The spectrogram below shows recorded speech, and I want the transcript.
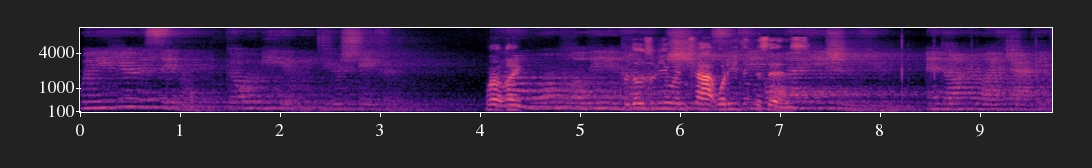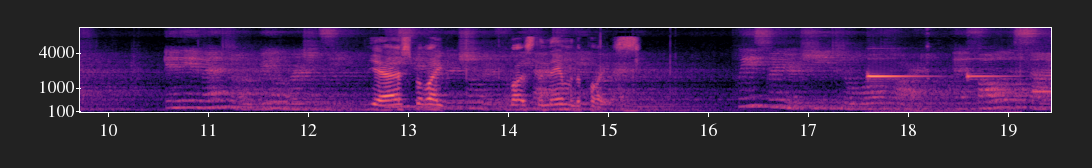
When you hear this signal, go immediately to your stateroom. Well like for those of you in chat, what do you think this is? In the event of a real emergency, Yes, but like what's the name of the place? Please bring your key to the world card and follow the signs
